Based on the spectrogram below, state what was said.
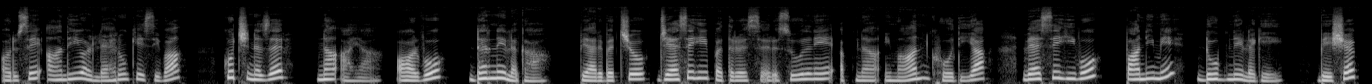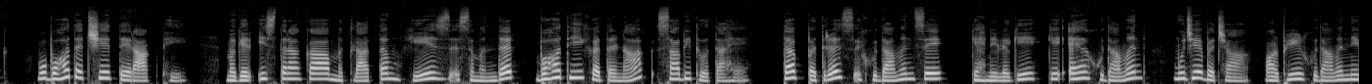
اور اسے آندھی اور لہروں کے سوا کچھ نظر نہ آیا اور وہ ڈرنے لگا۔ پیارے بچوں، جیسے ہی پترس رسول نے اپنا ایمان کھو دیا، ویسے ہی وہ پانی میں ڈوبنے لگے۔ بے شک وہ بہت اچھے تیراک تھے، مگر اس طرح کا متلاتم خیز سمندر بہت ہی خطرناک ثابت ہوتا ہے۔ تب پترس خداون سے کہنے لگے کہ اے خداوند، مجھے بچا۔ اور پھر خداوند نے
